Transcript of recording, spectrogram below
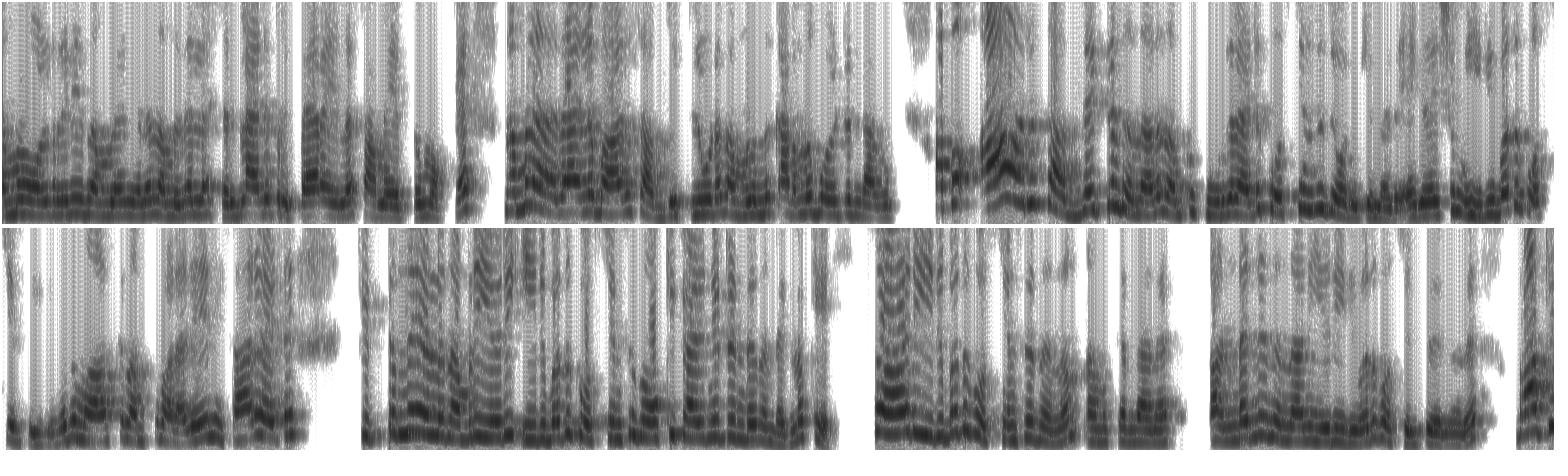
നമ്മൾ ഓൾറെഡി നമ്മൾ ഇങ്ങനെ നമ്മുടെ ലെസൺ പ്ലാൻ പ്രിപ്പയർ ചെയ്യുന്ന സമയത്തും ഒക്കെ നമ്മൾ ഏതായാലും ആ ഒരു സബ്ജക്റ്റിലൂടെ നമ്മളൊന്ന് കടന്നു പോയിട്ടുണ്ടാകും. അപ്പോൾ ആ ഒരു സബ്ജക്റ്റിൽ നിന്നാണ് നമുക്ക് കൂടുതലായിട്ട് ക്വസ്റ്റ്യൻസ് ചോദിക്കുന്നത്. ഏകദേശം ഇരുപത് ക്വസ്റ്റ്യൻസ് ഇരുപത് മാർക്ക് നമുക്ക് വളരെ നിസ്സാരമായിട്ട് കിട്ടുന്നേ ഉള്ളൂ. നമ്മൾ ഈ ഒരു ഇരുപത് ക്വസ്റ്റ്യൻസ് നോക്കി കഴിഞ്ഞിട്ടുണ്ടെന്നുണ്ടെങ്കിൽ ഓക്കെ സോ ആ ഒരു ഇരുപത് ക്വസ്റ്റ്യൻസിൽ നിന്നും നമുക്ക് എന്താണ്? കണ്ടന്റിൽ നിന്നാണ് ഈ ഒരു ഇരുപത് ക്വസ്റ്റ്യൻസ് വരുന്നത്. ബാക്കി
